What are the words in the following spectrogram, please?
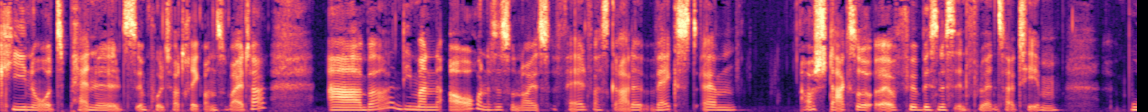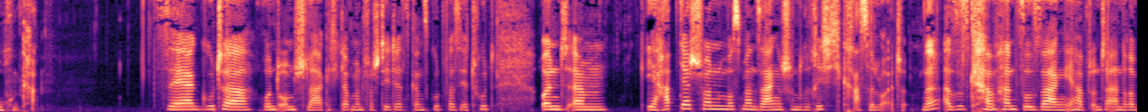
Keynote, Panels, Impulsvorträge und so weiter. Aber die man auch, und das ist so ein neues Feld, was gerade wächst, ähm, auch stark so äh, für Business-Influencer-Themen buchen kann. Sehr guter Rundumschlag. Ich glaube, man versteht jetzt ganz gut, was ihr tut. Und ähm, ihr habt ja schon, muss man sagen, schon richtig krasse Leute. Ne? Also das kann man so sagen. Ihr habt unter anderem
